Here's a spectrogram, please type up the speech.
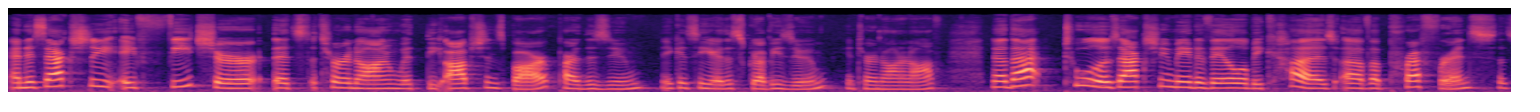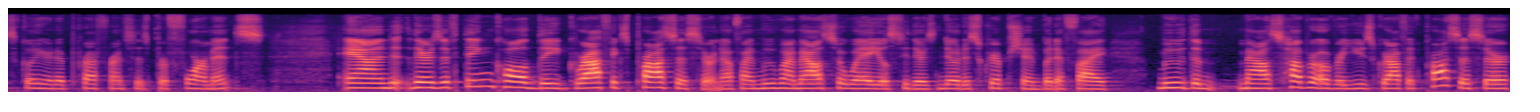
And it's actually a feature that's turned on with the options bar, part of the zoom. You can see here the scrubby zoom. You can turn on and off. Now that tool is actually made available because of a preference. Let's go here to preferences, performance. And there's a thing called the graphics processor. Now if I move my mouse away, you'll see there's no description, but if I move the mouse, hover over use graphic processor,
